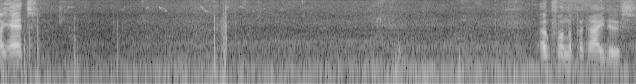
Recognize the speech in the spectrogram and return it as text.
Hoi Ed. Ook van de partij dus.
